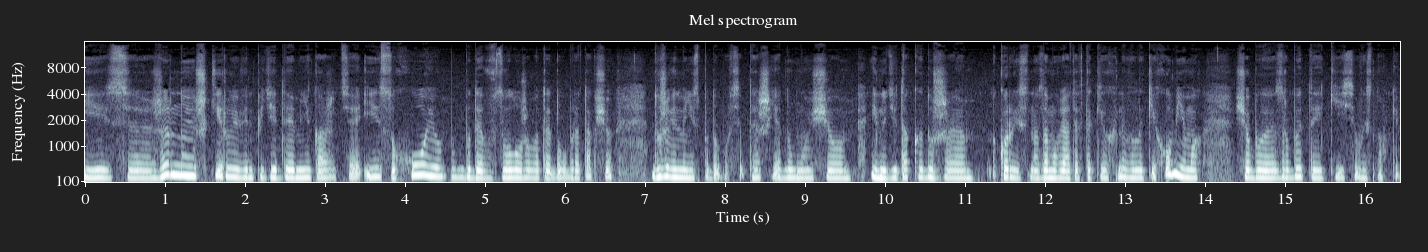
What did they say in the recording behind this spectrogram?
І з жирною шкірою він підійде, мені кажеться, і сухою буде зволожувати добре. Так що дуже він мені сподобався. Теж я думаю, що іноді так дуже корисно замовляти в таких невеликих об'ємах, щоб зробити якісь висновки.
